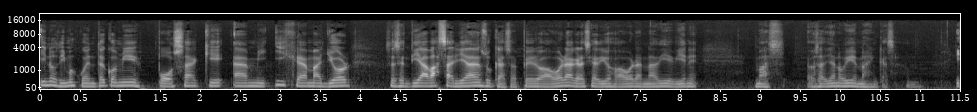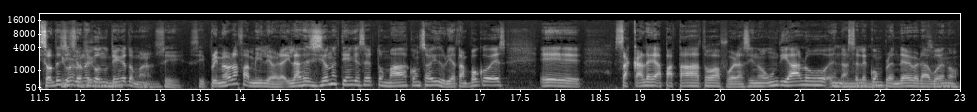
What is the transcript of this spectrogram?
y nos dimos cuenta con mi esposa que a mi hija mayor se sentía avasallada en su casa, pero ahora, gracias a Dios, ahora nadie viene más, o sea, ya no vive más en casa. Y son decisiones que uno tiene que tomar, sí, sí. Primero la familia, ¿verdad? Y las decisiones tienen que ser tomadas con sabiduría. Tampoco es... Eh, sacarle a patada todo afuera, sino un diálogo en hacerle mm. comprender, ¿verdad? Bueno,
